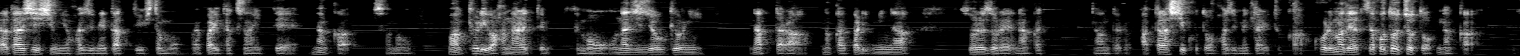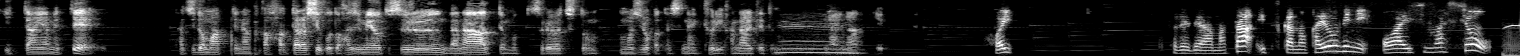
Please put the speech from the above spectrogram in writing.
新しい趣味を始めたっていう人もやっぱりたくさんいて、なんかその、まあ距離は離れてても同じ状況になったら、なんかやっぱりみんなそれぞれなんか、なんだろう、新しいことを始めたりとか、これまでやってたことをちょっとなんか一旦やめて、立ち止まってなんか新しいことを始めようとするんだなって思って、それはちょっと面白かったですね。距離離れててもないなっていう。はい。それではまたいつかの火曜日にお会いしましょう。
